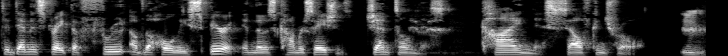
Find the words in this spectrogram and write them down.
to demonstrate the fruit of the Holy Spirit in those conversations gentleness, kindness, self control. Mm.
